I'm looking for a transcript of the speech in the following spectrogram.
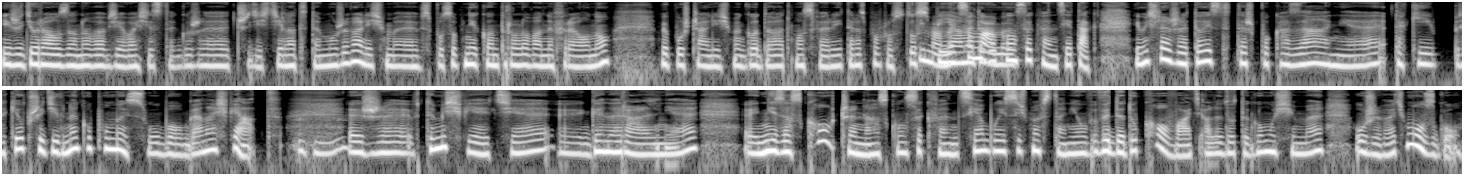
Jeżeli dziura ozonowa wzięła się z tego, że 30 lat temu używaliśmy w sposób niekontrolowany freonu, wypuszczaliśmy go do atmosfery i teraz po prostu I spijamy mamy, tego mamy. konsekwencje. Tak. I myślę, że to jest też pokazanie takiego przedziwnego pomysłu Boga na świat, mhm. że w tym świecie e, generalnie e, nie zaskoczy nas konsekwencja, bo jesteśmy w stanie ją wydedukować, ale do tego musimy używać mózgu,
